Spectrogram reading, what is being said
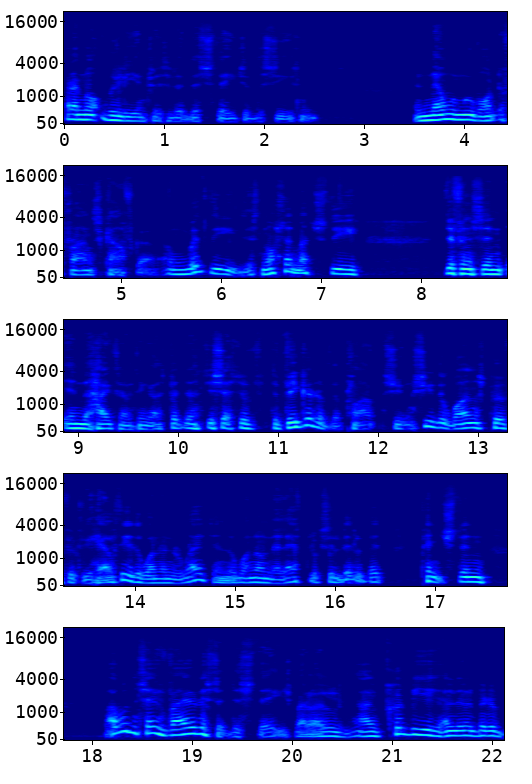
but I'm not really interested at this stage of the season. And now we move on to Franz Kafka, and with these, it's not so much the difference in, in the height and everything else, but just the, the vigor of the plants. You can see the one's perfectly healthy, the one on the right, and the one on the left looks a little bit pinched and I wouldn't say virus at this stage, but I could be a little bit of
